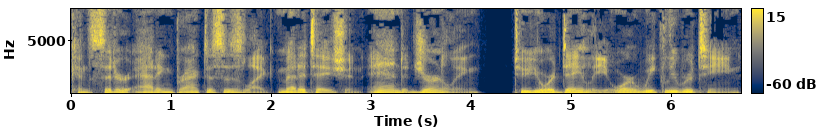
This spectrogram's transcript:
Consider adding practices like meditation and journaling to your daily or weekly routine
